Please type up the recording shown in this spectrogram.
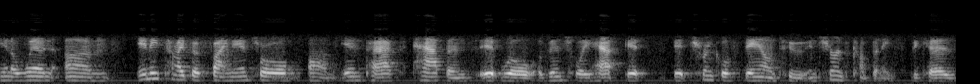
you know, when um, any type of financial um, impact happens, it will eventually have it. It trickles down to insurance companies because,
